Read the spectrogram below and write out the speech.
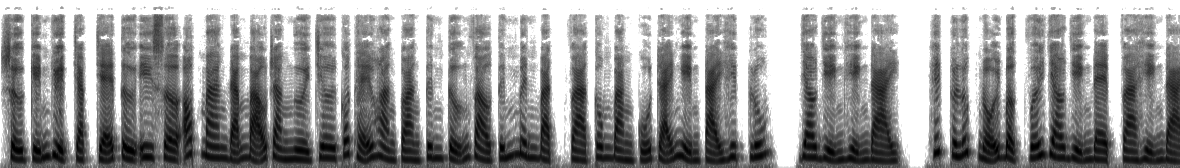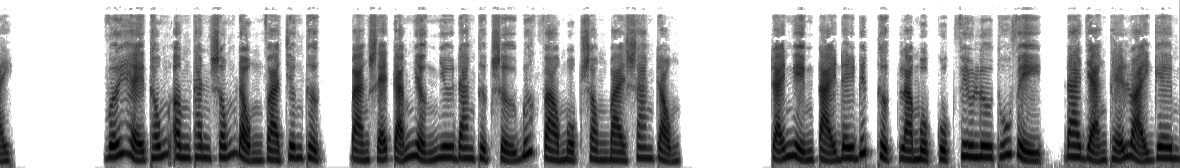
Sự kiểm duyệt chặt chẽ từ Isar mang đảm bảo rằng người chơi có thể hoàn toàn tin tưởng vào tính minh bạch và công bằng của trải nghiệm tại Hit Club, giao diện hiện đại. Hit Club nổi bật với giao diện đẹp và hiện đại. Với hệ thống âm thanh sống động và chân thực, bạn sẽ cảm nhận như đang thực sự bước vào một sòng bài sang trọng. Trải nghiệm tại đây đích thực là một cuộc phiêu lưu thú vị, đa dạng thể loại game,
